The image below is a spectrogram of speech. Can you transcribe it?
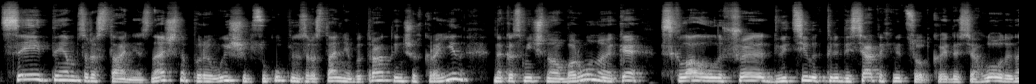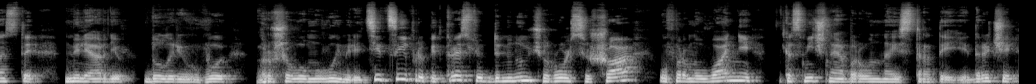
Цей темп зростання значно перевищив сукупне зростання витрат інших країн на космічну оборону, яке склало лише 2,3% і досягло 11 мільярдів доларів в грошовому вимірі. Ці цифри підкреслюють домінуючу роль США у формуванні космічної оборонної стратегії. До речі,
